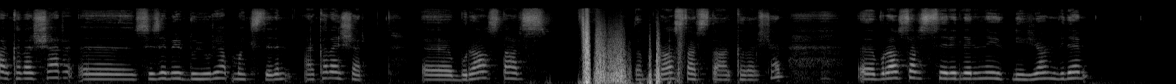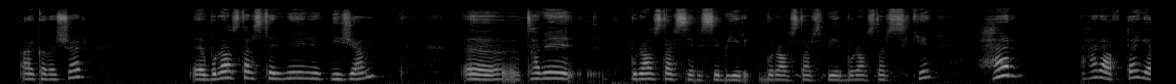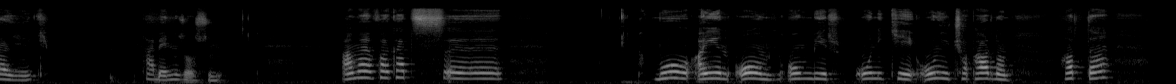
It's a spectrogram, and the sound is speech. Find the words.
arkadaşlar. Ee, size bir duyuru yapmak istedim. Arkadaşlar e, Brawl Stars Brawl Stars'ta arkadaşlar e, Brawl Stars serilerini yükleyeceğim. Bir de arkadaşlar e, Brawl Stars serilerini yükleyeceğim. E, Tabi Brawl Stars serisi 1, Brawl Stars 1, Brawl Stars 2 her her hafta gelecek. Haberiniz olsun. Ama fakat e, bu ayın 10, 11, 12, 13 pardon. Hatta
